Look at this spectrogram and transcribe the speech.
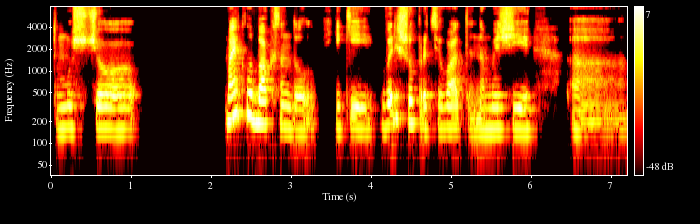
тому що Майкл Баксандол, який вирішив працювати на межі а,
